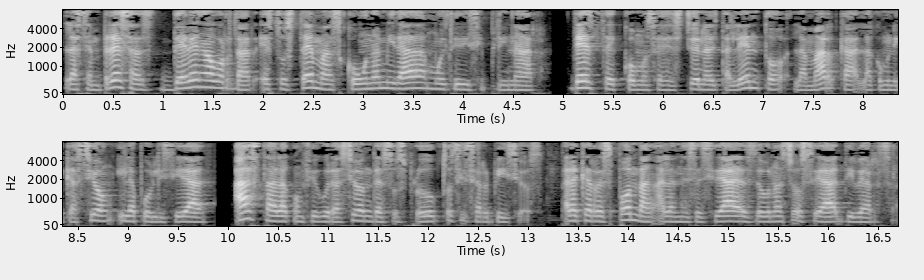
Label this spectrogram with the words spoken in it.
las empresas deben abordar estos temas con una mirada multidisciplinar desde cómo se gestiona el talento, la marca, la comunicación y la publicidad, hasta la configuración de sus productos y servicios, para que respondan a las necesidades de una sociedad diversa.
